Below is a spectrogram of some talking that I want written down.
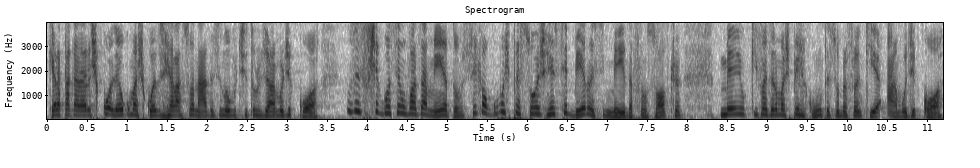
que era pra galera escolher algumas coisas relacionadas a esse novo título de Armored Core. Não sei se chegou a ser um vazamento, eu sei que algumas pessoas receberam esse e-mail da From Software, meio que fazendo umas perguntas sobre a franquia Armored Core,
